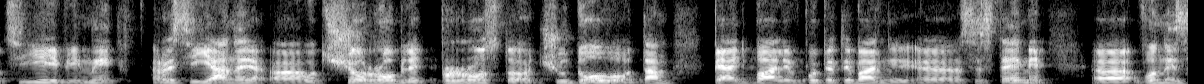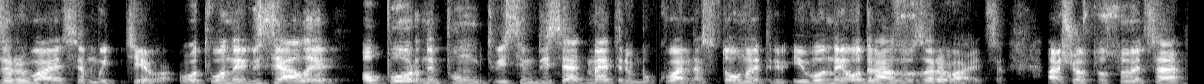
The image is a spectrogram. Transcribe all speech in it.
цієї війни, росіяни, е, от що роблять просто чудово. От Там 5 балів по п'ятибальній е, системі. Е, Вони зариваються миттєво. От вони взяли опорний пункт 80 метрів, буквально 100 метрів, і вони одразу зариваються. А що стосується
